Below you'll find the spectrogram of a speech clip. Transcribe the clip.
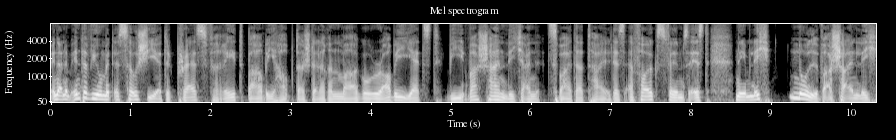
In einem Interview mit Associated Press verrät Barbie Hauptdarstellerin Margot Robbie jetzt, wie wahrscheinlich ein zweiter Teil des Erfolgsfilms ist, nämlich Null wahrscheinlich.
